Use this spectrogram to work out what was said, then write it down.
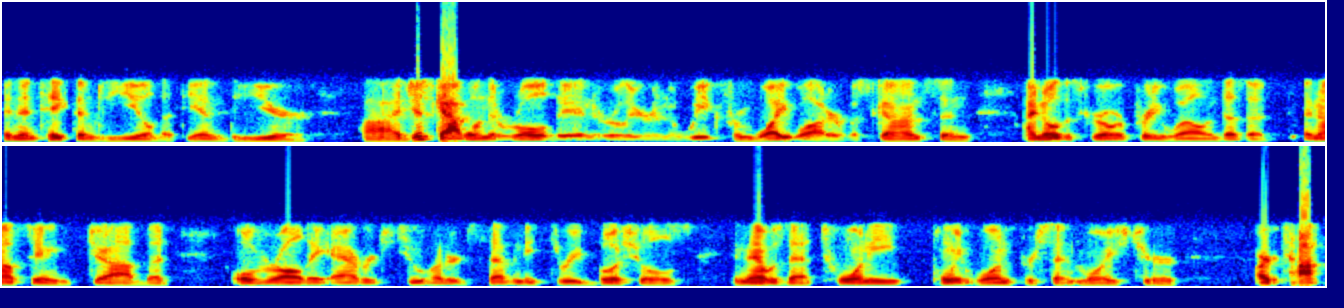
and then take them to yield at the end of the year. Uh, I just got one that rolled in earlier in the week from Whitewater, Wisconsin. I know this grower pretty well and does a, an outstanding job, but overall they averaged 273 bushels, and that was at 20.1% moisture. Our top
